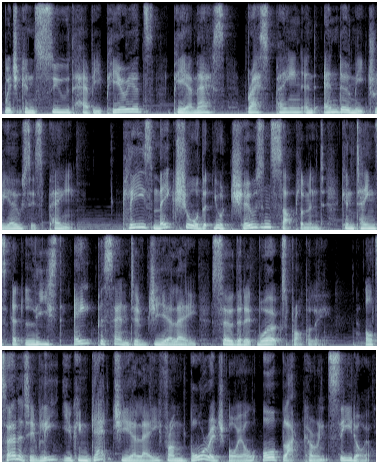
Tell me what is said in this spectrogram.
which can soothe heavy periods, PMS, breast pain, and endometriosis pain. Please make sure that your chosen supplement contains at least 8% of GLA so that it works properly. Alternatively, you can get GLA from borage oil or blackcurrant seed oil.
